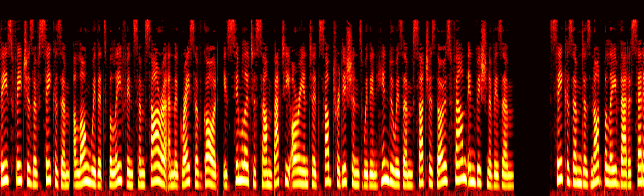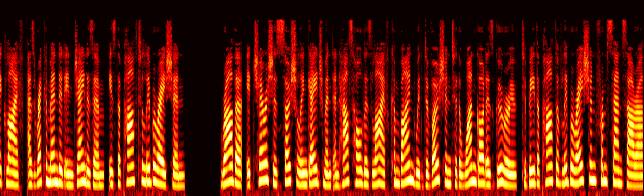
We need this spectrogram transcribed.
These features of Sikhism, along with its belief in samsara and the grace of God, is similar to some bhakti-oriented sub-traditions within Hinduism such as those found in Vaishnavism. Sikhism does not believe that ascetic life, as recommended in Jainism, is the path to liberation. Rather, it cherishes social engagement and householder's life combined with devotion to the one God as Guru, to be the path of liberation from samsara.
